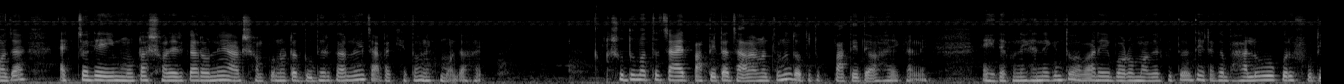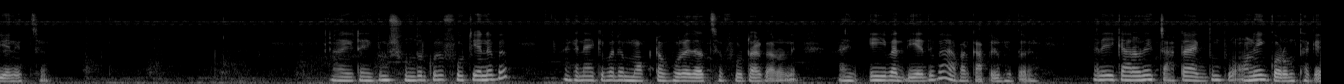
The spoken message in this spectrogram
মজা। অ্যাকচুয়ালি এই মোটা স্বরের কারণে আর সম্পূর্ণটা দুধের কারণে চাটা খেতে অনেক মজা হয়। শুধুমাত্র চায়ের পাতিটা জ্বালানোর জন্য যতটুকু পাতি দেওয়া হয় এখানে। এই দেখুন, এখানে কিন্তু আবার এই বড় মাগের ভিতরে দিয়ে এটাকে ভালো করে ফুটিয়ে নিচ্ছে। আর এটা একদম সুন্দর করে ফুটিয়ে নেবে। এখানে একেবারে মগটা ভরে যাচ্ছে ফোটার কারণে। আর এইবার দিয়ে দেবে আবার কাপের ভিতরে। আর এই কারণে চাটা একদম অনেক গরম থাকে।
